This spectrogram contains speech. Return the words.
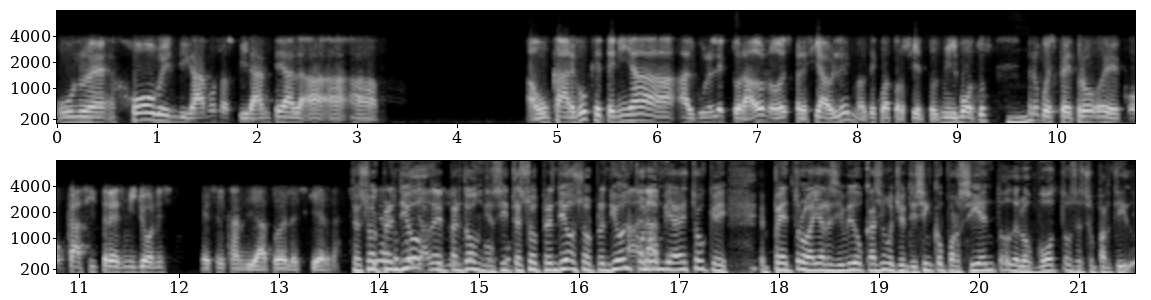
un eh, joven, digamos, aspirante a, la- a- a- a un cargo que tenía algún electorado no despreciable, más de 400 mil votos, pero pues Petro eh, con casi 3 millones es el candidato de la izquierda. ¿Te sorprendió, pues, eh, perdón, si te sorprendió, sorprendió en Adelante. Colombia esto que Petro haya recibido casi un 85% de los votos de su partido?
